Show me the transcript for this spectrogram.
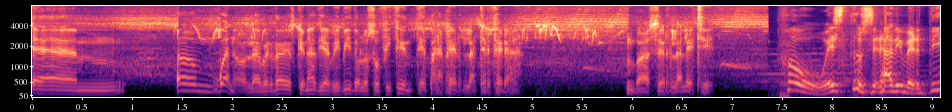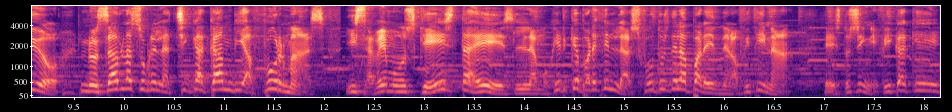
em, um, bueno, la verdad es que nadie ha vivido lo suficiente para ver la tercera. Va a ser la leche. Oh, esto será divertido. Nos habla sobre la chica cambia formas. Y sabemos que esta es la mujer que aparece en las fotos de la pared de la oficina. Esto significa que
